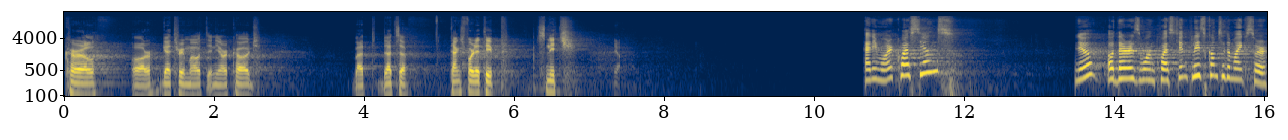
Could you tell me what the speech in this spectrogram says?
curl or get remote in your code. But that's a, thanks for the tip, snitch. Yeah. Any more questions? No? Oh, there is one question. Please come to the mic, sir.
